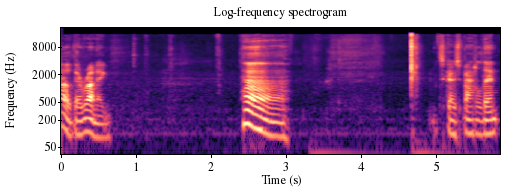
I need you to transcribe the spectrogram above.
Oh, they're running. Huh. Let's ghost battle then.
